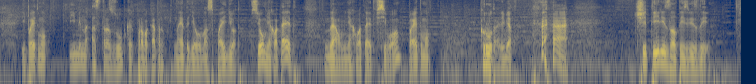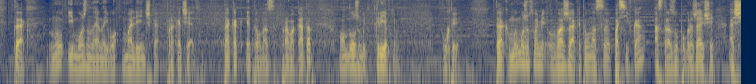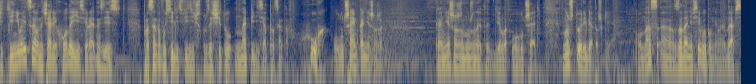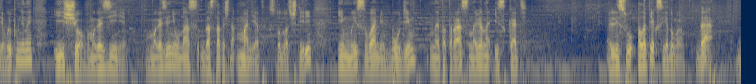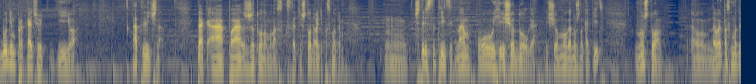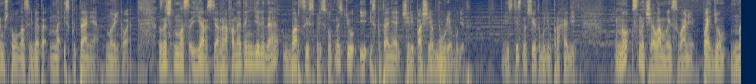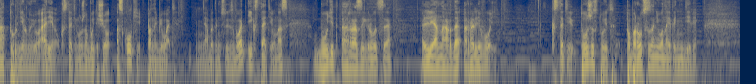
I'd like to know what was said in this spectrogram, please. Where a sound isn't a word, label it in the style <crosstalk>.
И поэтому именно Острозуб, как провокатор, на это дело у нас пойдет. Все, у меня хватает? Да, у меня хватает всего. Поэтому круто, ребят. Ха-ха. Четыре золотые звезды. Так, ну и можно, наверное, его маленечко прокачать. Так как это у нас провокатор, он должен быть крепким. Ух ты, так, мы можем с вами вожак. Это у нас э, пассивка. Острозуб угрожающий ощетинивается. В начале хода есть вероятность 10% усилить физическую защиту на 50% Хух, улучшаем, конечно же. Конечно же, нужно это дело улучшать. Ну что, ребятушки У нас э, задания все выполнены? Да, все выполнены. И еще в магазине. В магазине у нас достаточно монет 124 И мы с вами будем на этот раз, наверное, искать лесу Алапекс, я думаю. Да, будем прокачивать ее. Отлично. Так, а по жетонам у нас, кстати, что? Давайте посмотрим. 430 нам... О, <laughs> еще долго. Еще много нужно копить. Ну что, давай посмотрим, что у нас, ребята, на испытание новенького. Значит, у нас ярость Рафа на этой неделе, да? Борцы с преступностью и испытание черепашья буря будет. Естественно, все это будем проходить. Но сначала мы с вами пойдем на турнирную арену. Кстати, нужно будет еще осколки понабивать. Об этом не стоит забывать. И, кстати, у нас будет разыгрываться Леонардо Ролевой Кстати, тоже стоит побороться за него на этой неделе.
